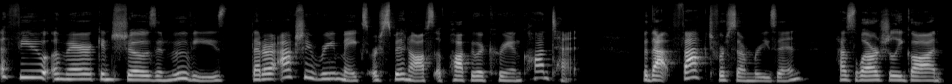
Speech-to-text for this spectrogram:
a few American shows and movies that are actually remakes or spin offs of popular Korean content. But that fact, for some reason, has largely gone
